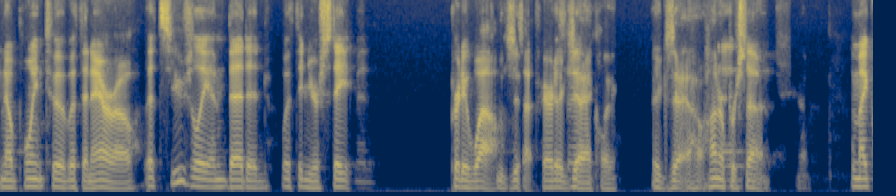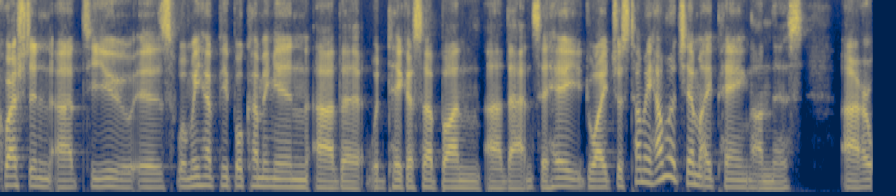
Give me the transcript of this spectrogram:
you know, point to it with an arrow. That's usually embedded within your statement pretty well. Is that fair to exactly. say? Exactly. Exactly. 100%. My question uh, to you is when we have people coming in uh, that would take us up on uh, that and say, hey, Dwight, just tell me how much am I paying on this? Uh, or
